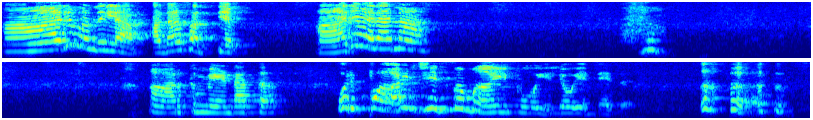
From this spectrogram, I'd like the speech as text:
ആരും വന്നില്ല. അതാ സത്യം. ആര് വരാനാ? ആർക്കും വേണ്ടാത്ത ഒരു പാഴ്ജന്മമായി പോയല്ലോ എന്റേത്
